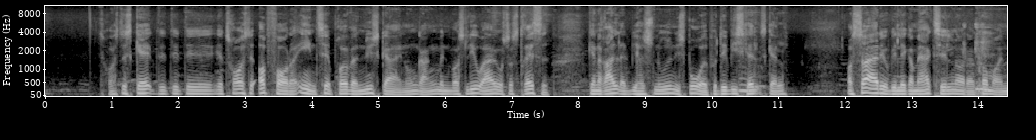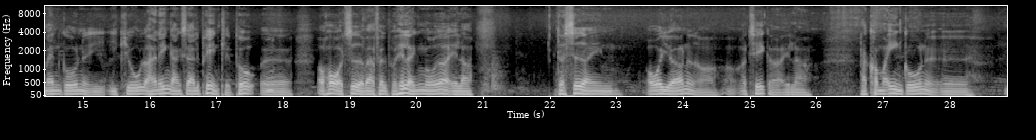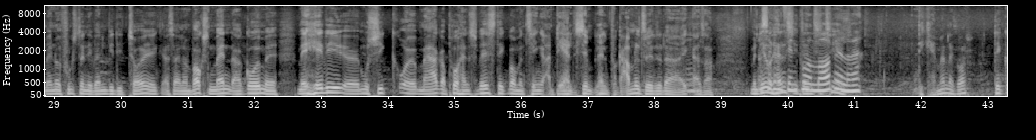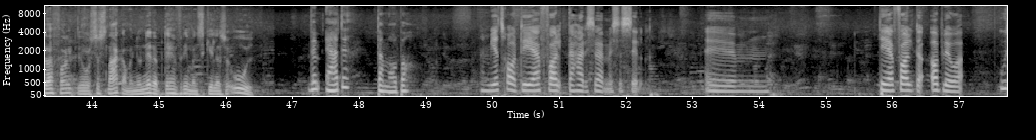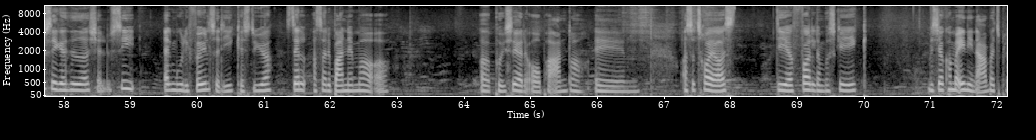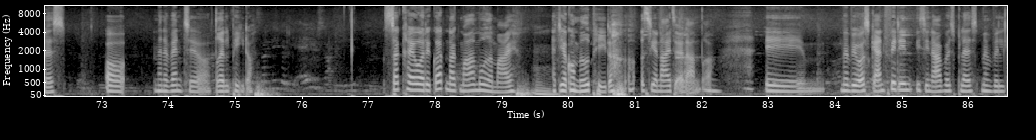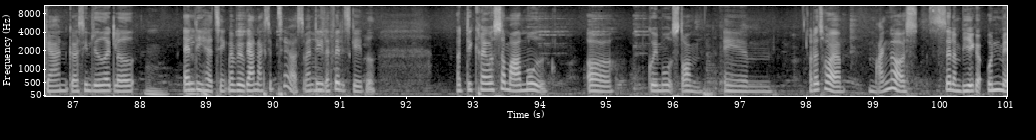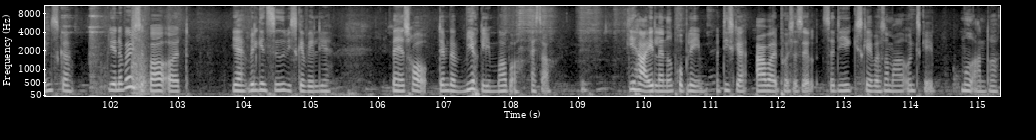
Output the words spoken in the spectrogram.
Jeg tror også, det, skal, det, det, det, jeg tror også, det opfordrer en til at prøve at være nysgerrig nogle gange, men vores liv er jo så stresset generelt, at vi har snuden i sporet på det, vi skal skal. Og så er det jo, vi lægger mærke til, når der kommer en mand gående i, i kjole, og han er ikke engang særlig pænt klædt på, øh, og håret sidder i hvert fald på heller ingen måder, eller der sidder en over hjørnet og, og, og tækker, eller der kommer en gående øh, med noget fuldstændig vanvittigt tøj, ikke? Altså, eller en voksen mand, der har gået med, med heavy øh, musikmærker øh, mærker på hans vest, ikke? hvor man tænker, at det er han simpelthen for gammel til det der. Ikke? Altså, men og det er jo hans finde på at mobbe, identitet. eller hvad? Det kan man da godt. Det gør folk jo. Så snakker man jo netop det her, fordi man skiller sig ud. Hvem er det, der mobber? Jamen, jeg tror, det er folk, der har det svært med sig selv. Øhm, det er folk, der oplever usikkerheder, jalousi, alle mulige følelser, de ikke kan styre selv, og så er det bare nemmere at, at projicere det over på andre. Øhm, og så tror jeg også, det er folk, der måske ikke... Hvis jeg kommer ind i en arbejdsplads, og man er vant til at drille Peter, så kræver det godt nok meget mod af mig. Mm. at jeg går med Peter og siger nej til alle andre. Mm. Øh, man vil jo også gerne fit ind i sin arbejdsplads. Man vil gerne gøre sin leder glad. Mm. Alle de her ting. Man vil jo gerne acceptere os være en del af fællesskabet. Og det kræver så meget mod at gå imod strømmen. Øhm, og der tror jeg, mange af os, selvom vi ikke er onde mennesker, bliver nervøse for, at, ja, hvilken side vi skal vælge. Men jeg tror, dem, der virkelig mobber, altså, de har et eller andet problem, og de skal arbejde på sig selv, så de ikke skaber så meget ondskab mod andre.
